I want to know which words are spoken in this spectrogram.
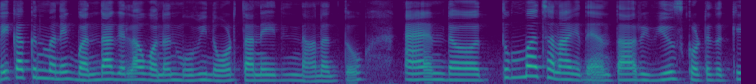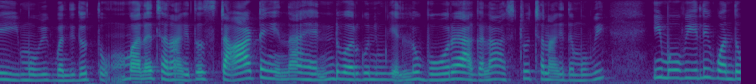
ಲೇಖಕನ ಮನೆಗೆ ಬಂದಾಗೆಲ್ಲ ಒಂದೊಂದು ಮೂವಿ ನೋಡ್ತಾನೆ ಇದ್ದೀನಿ ನಾನಂತೂ. ಆ್ಯಂಡ್ ತುಂಬ ಚೆನ್ನಾಗಿದೆ ಅಂತ ರಿವ್ಯೂಸ್ ಕೊಟ್ಟಿದ್ದಕ್ಕೆ ಈ ಮೂವಿಗೆ ಬಂದಿದ್ದು ತುಂಬಾ ಚೆನ್ನಾಗಿತ್ತು. ಸ್ಟಾರ್ಟಿಂಗಿಂದ ಎಂಡ್ವರೆಗೂ ನಿಮ್ಗೆ ಎಲ್ಲೂ ಬೋರೇ ಆಗಲ್ಲ, ಅಷ್ಟು ಚೆನ್ನಾಗಿದೆ ಮೂವಿ. ಈ ಮೂವಿಯಲ್ಲಿ ಒಂದು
